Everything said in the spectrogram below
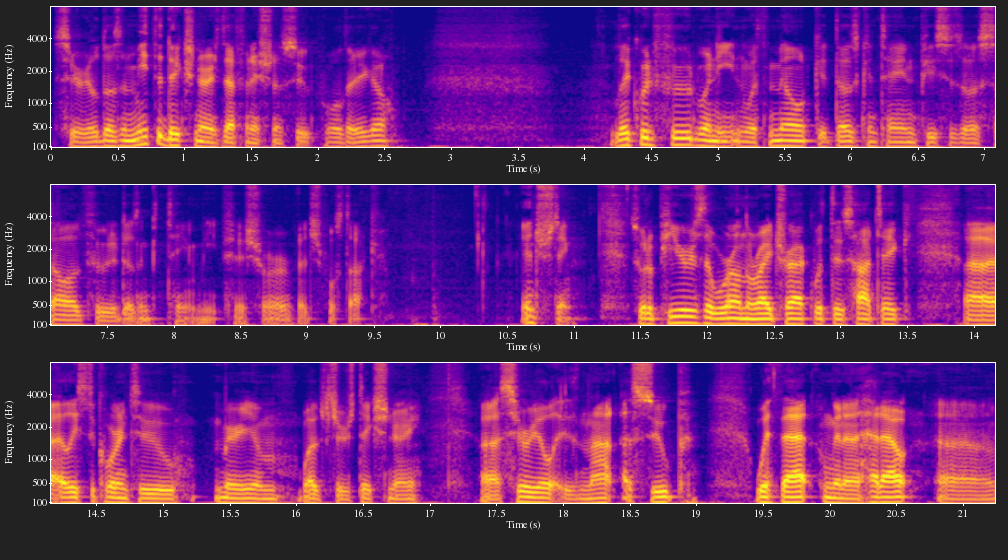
Cereal doesn't meet the dictionary's definition of soup. Well, there you go. Liquid food, when eaten with milk, it does contain pieces of a solid food. It doesn't contain meat, fish, or vegetable stock. Interesting. So it appears that we're on the right track with this hot take, uh, at least according to Merriam Webster's dictionary. Uh, cereal is not a soup. With that, I'm going to head out. Uh,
